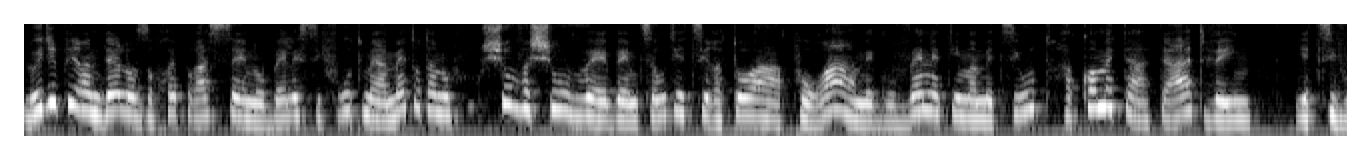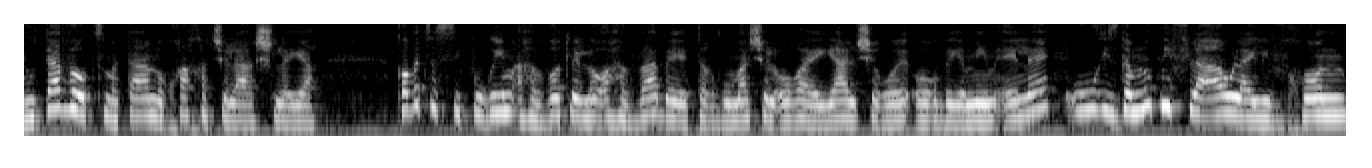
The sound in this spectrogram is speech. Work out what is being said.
לואיג'י פירנדלו, זוכה פרס נובל לספרות, מאמת אותנו שוב ושוב באמצעות יצירתו הפורה, המגוונת, עם המציאות הכה מתעתעת ועם יציבותה ועוצמתה הנוכחת של האשליה. קובץ הסיפורים אהבות ללא אהבה בתרגומה של אורה אייל שרואה אור בימים אלה הוא הזדמנות נפלאה אולי לבחון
